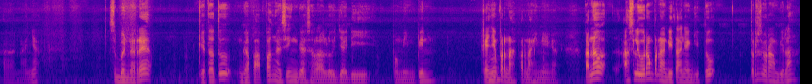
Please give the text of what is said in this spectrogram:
eh, nanya sebenarnya kita tuh nggak apa-apa nggak sih nggak selalu jadi pemimpin? Kayaknya pernah pernah ini kan. Karena asli orang pernah ditanya gitu terus orang bilang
